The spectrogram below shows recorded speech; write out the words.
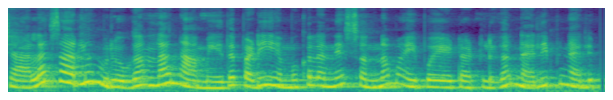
చాలాసార్లు మృగంలా నా మీద పడి ఎముకలన్నీ సున్నం అయిపోయేటట్లుగా నలిపి నలిపి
